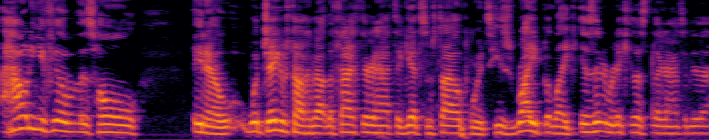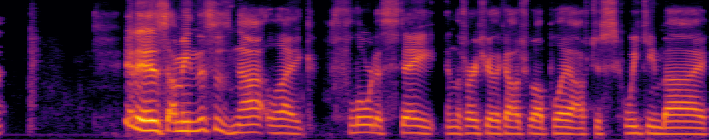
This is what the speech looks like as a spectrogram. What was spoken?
How do you feel about this whole, you know, what Jacob's talking about, the fact they're going to have to get some style points? He's right, but like, isn't it ridiculous that they're going to have to do that? It is. I mean, this is not like Florida State in the first year of the college football playoff, just squeaking by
